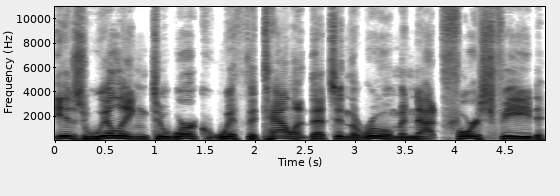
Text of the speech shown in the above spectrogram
is willing to work with the talent that's in the room and not force feed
